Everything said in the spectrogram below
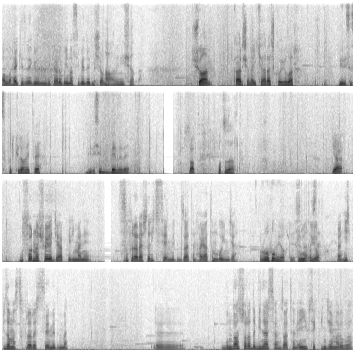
Allah herkese gönlündeki arabayı nasip eder inşallah. Amin inşallah. Şu an karşına iki araç koyuyorlar. Birisi 0 kilometre. Birisi BMW 36. 36. Ya bu soruna şöyle cevap vereyim hani sıfır araçları hiç sevmedim zaten hayatım boyunca. Ruhu mu yok diyorsun? Ruhu araçta? yok. Yani hiçbir zaman sıfır araç sevmedim ben. Ee, bundan sonra da binersem zaten en yüksek bineceğim araba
